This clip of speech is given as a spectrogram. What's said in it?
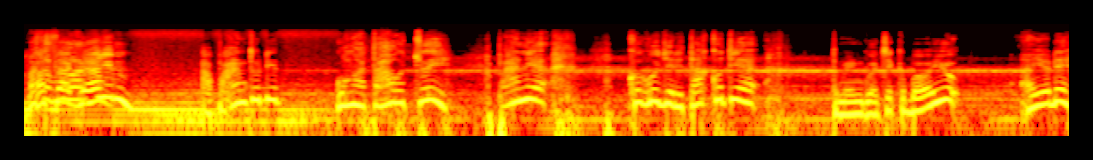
Astagfirullahaladzim. Apaan tuh, Dit? Gua nggak tahu, cuy. Apaan ya? Kok gue jadi takut ya? Temenin gue cek ke bawah yuk. Ayo deh.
